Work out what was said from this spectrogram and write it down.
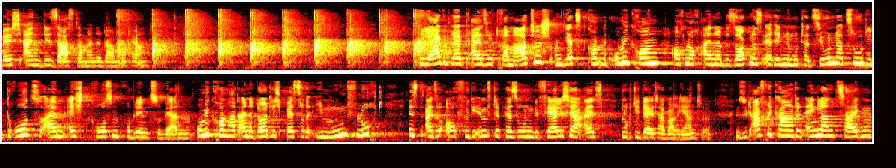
Welch ein Desaster, meine Damen und Herren! Die Lage bleibt also dramatisch. und Jetzt kommt mit Omikron auch noch eine besorgniserregende Mutation dazu, die droht, zu einem echt großen Problem zu werden. Omikron hat eine deutlich bessere Immunflucht ist also auch für geimpfte Personen gefährlicher als noch die Delta-Variante. In Südafrika und in England zeigen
